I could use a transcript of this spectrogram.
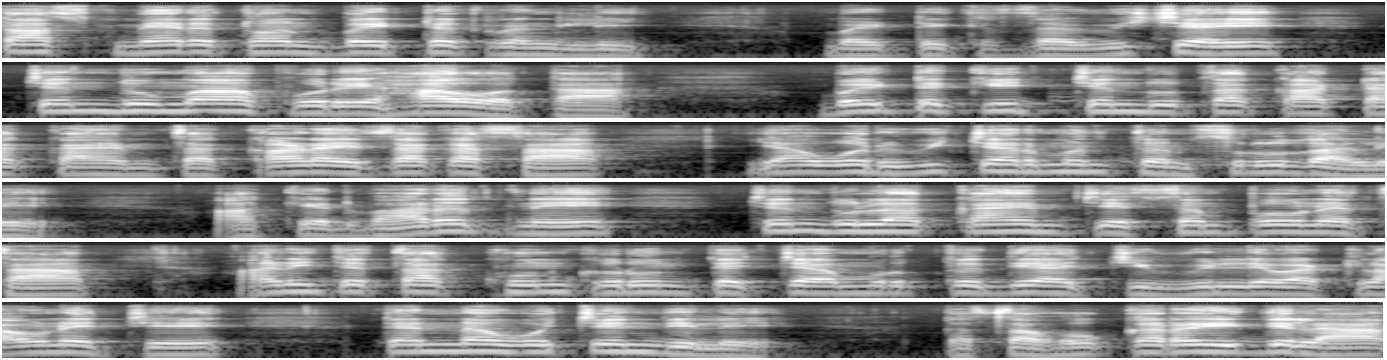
तास मॅरेथॉन बैठक रंगली. बैठकीचा विषय चंदू महापुरे हा होता. बैठकीत चंदूचा काटा कायमचा काढायचा कसा यावर विचारमंथन सुरू झाले. अखेर भारतने चंदूला कायमचे संपवण्याचा आणि त्याचा खून करून त्याच्या मृतदेहाची विल्हेवाट लावण्याचे त्यांना वचन दिले. तसा होकारही दिला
